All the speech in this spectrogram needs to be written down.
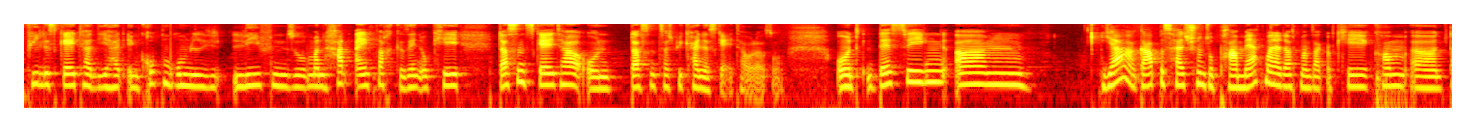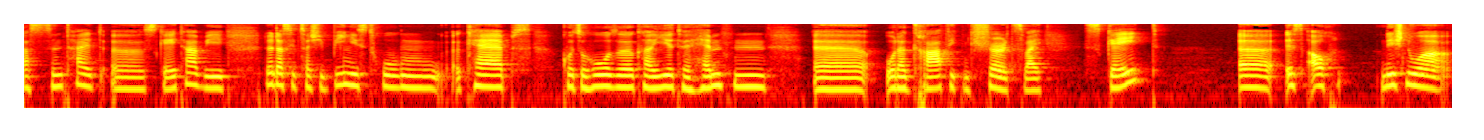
viele Skater, die halt in Gruppen rumliefen, so, man hat einfach gesehen, okay, das sind Skater und das sind zum Beispiel keine Skater oder so. Und deswegen, ähm, ja, gab es halt schon so ein paar Merkmale, dass man sagt, okay, komm, äh, das sind halt äh, Skater, wie, ne, dass sie zum Beispiel Beanies trugen, äh, Caps, kurze Hose, karierte Hemden äh, oder Grafiken, Shirts, weil Skate äh, ist auch nicht nur,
